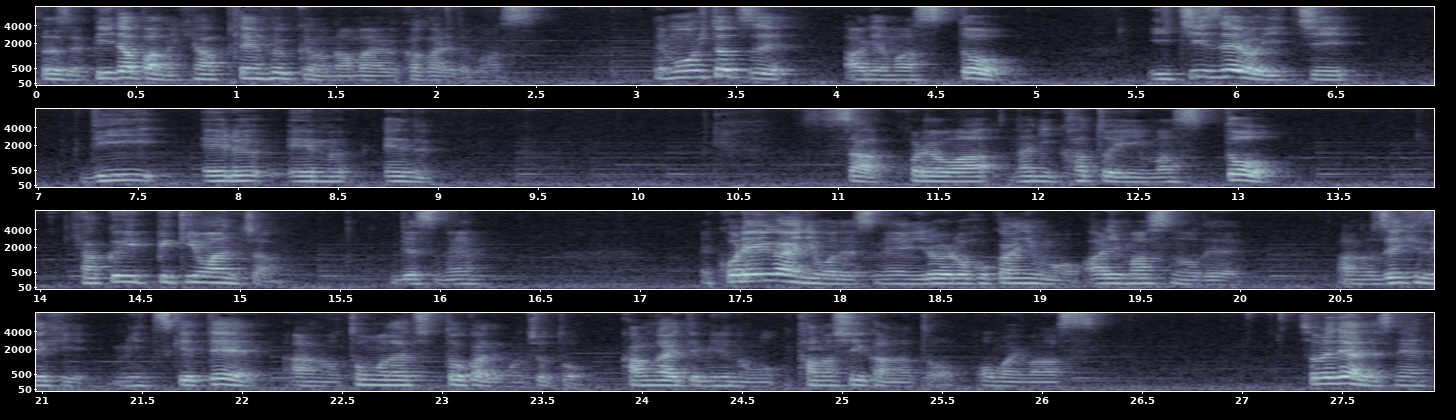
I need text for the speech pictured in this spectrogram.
そうですね。ピーターパンのキャプテンフックの名前が書かれてます。でもう一つ挙げますと 101DLMN さあこれは何かと言いますと101匹ワンちゃんですね。これ以外にもですねいろいろ他にもありますのであのぜひぜひ見つけてあの友達とかでもちょっと考えてみるのも楽しいかなと思います。それではですね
